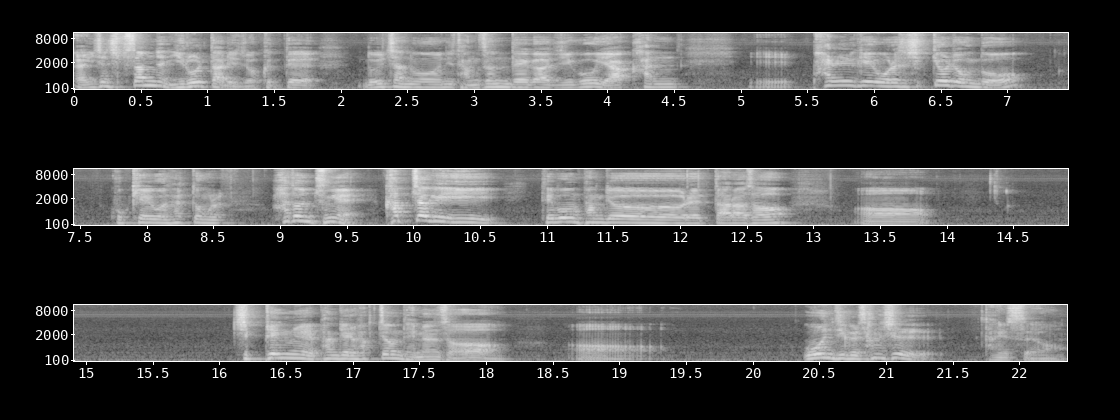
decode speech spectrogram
2013년 1월 달이죠. 그때 노회찬 의원이 당선돼 가지고 약 한 8개월에서 10개월 정도 국회의원 활동을 하던 중에 갑자기 이 대법원 판결에 따라서 어 집행유예 판결이 확정되면서 어 의원직을 상실 당했어요.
